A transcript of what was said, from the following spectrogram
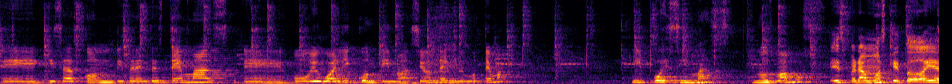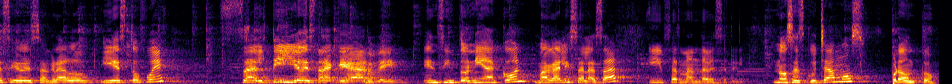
eh, quizás con diferentes temas eh, o igual y continuación del mismo tema. Y pues sin más, nos vamos. Esperamos que todo haya sido de su agrado. Y esto fue Saltillo, está que arde, en sintonía con Magali Salazar y Fernanda Becerril. Nos escuchamos pronto.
